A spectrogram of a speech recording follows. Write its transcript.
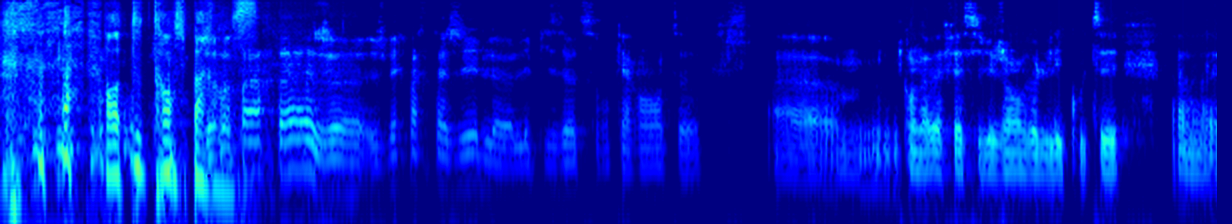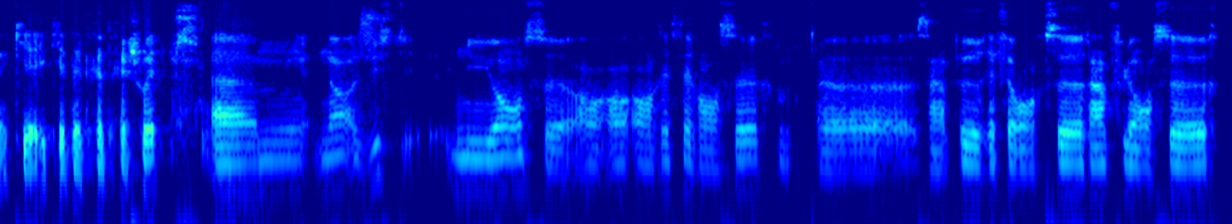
en toute transparence. Je, je vais repartager l'épisode 140 euh, qu'on avait fait si les gens veulent l'écouter, euh, qui, était très très chouette. Euh, non, juste nuance en, en, référenceur, c'est un peu référenceur, influenceur,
